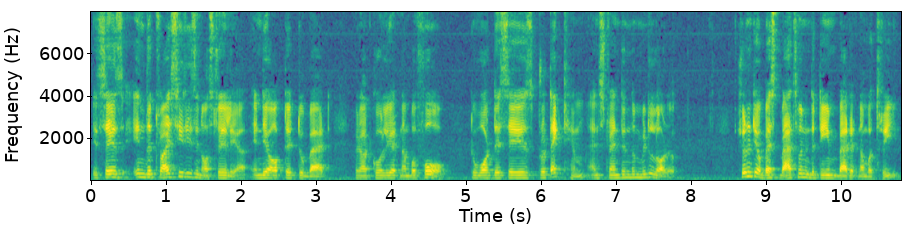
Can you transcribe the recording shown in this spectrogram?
it says in the Tri Series in Australia, India opted to bat Virat Kohli at number four to what they say is protect him and strengthen the middle order. Shouldn't your best batsman in the team bat at number three?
